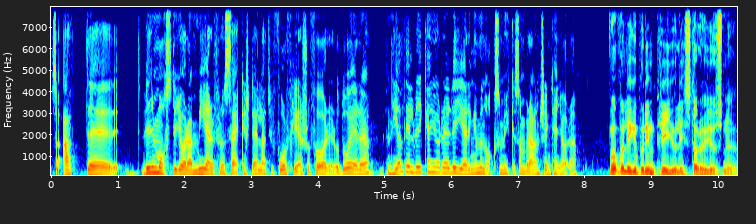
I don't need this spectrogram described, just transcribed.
Så att eh, vi måste göra mer för att säkerställa att vi får fler chaufförer och då är det en hel del vi kan göra i regeringen men också mycket som branschen kan göra. Vad, vad ligger på din priolista just nu?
